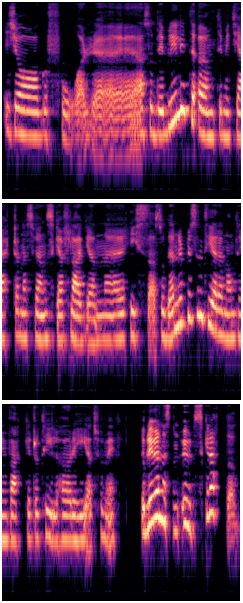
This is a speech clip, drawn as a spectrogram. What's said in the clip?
jag får, eh, alltså det blir lite ömt i mitt hjärta när svenska flaggan eh, hissas och den representerar någonting vackert och tillhörighet för mig. Då blev jag nästan utskrattad.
